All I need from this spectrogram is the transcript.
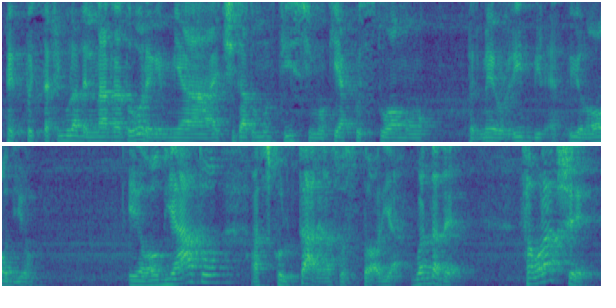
per questa figura del narratore che mi ha eccitato moltissimo, chi è quest'uomo per me orribile, io lo odio, e ho odiato ascoltare la sua storia. Guardate, Favolacce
